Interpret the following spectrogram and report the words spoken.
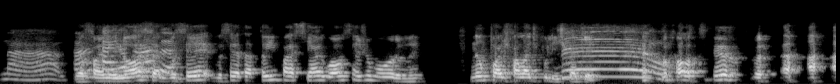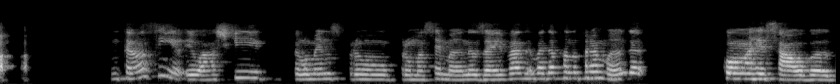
Não, tá, Eu tá falei, nossa, errada. você, você tá tão imparcial igual o Sérgio Moro, né? Não pode falar de política aqui. Não! Walter, Então, assim, eu- eu acho que pelo menos para umas semanas aí vai, vai dar pano para manga, com a ressalva,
